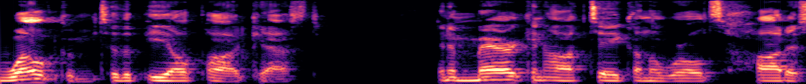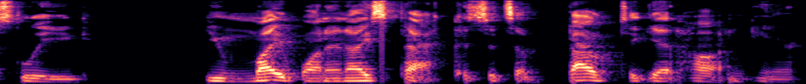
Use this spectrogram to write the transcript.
Welcome to the PL Podcast, an American hot take on the world's hottest league. You might want an ice pack because it's about to get hot in here.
